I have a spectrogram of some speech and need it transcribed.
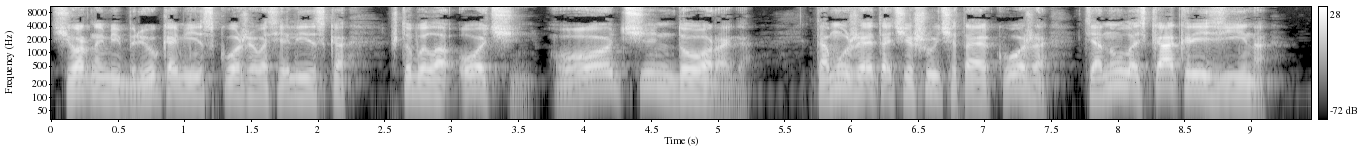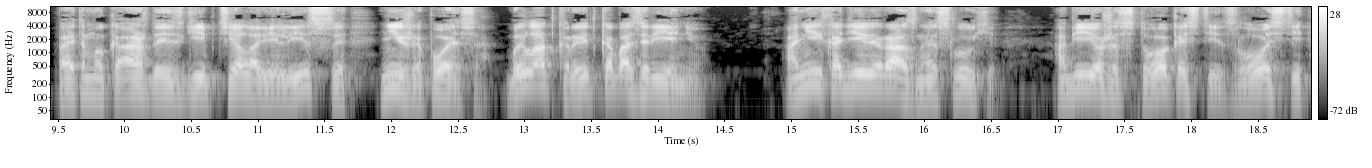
черными брюками из кожи Василиска – что было очень, очень дорого. К тому же эта чешуйчатая кожа тянулась как резина, поэтому каждый изгиб тела Велиссы ниже пояса был открыт к обозрению. О ней ходили разные слухи. Об ее жестокости, злости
